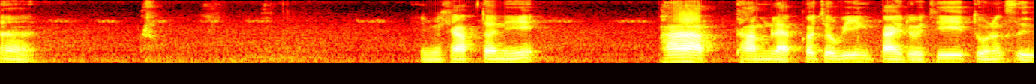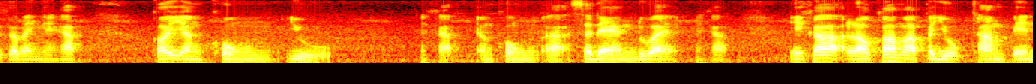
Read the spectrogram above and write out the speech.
อ่าเห็นไหมครับ ตอนนี้ภาพทำแลบก็จะวิ่งไปโดยที่ตัวหนังสือก็เป็นไงครับ ก็ยังคงอยู่นะครับ ยังคงแสดงด้วยนะครับ นี่ก็เราก็มาประยุกต์ทำเป็น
